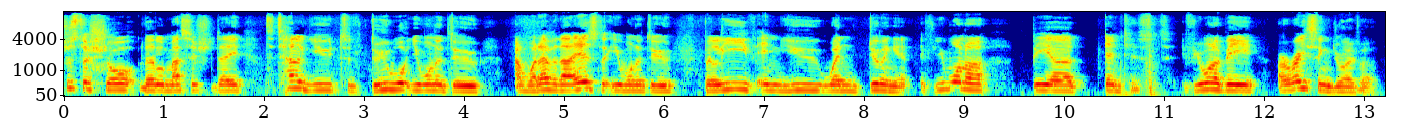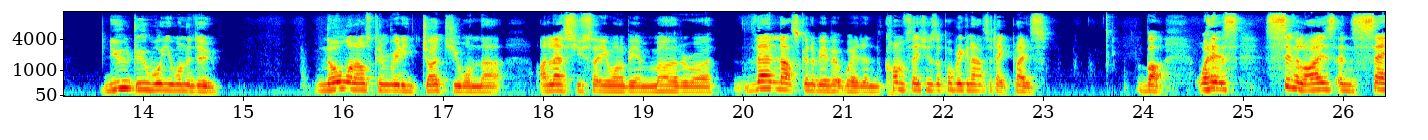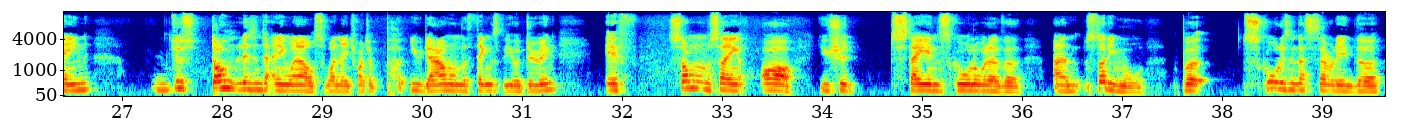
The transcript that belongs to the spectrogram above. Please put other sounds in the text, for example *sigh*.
just a short little message today to tell you to do what you want to do and whatever that is that you want to do, believe in you when doing it. If you want to be a dentist, if you want to be a racing driver, you do what you want to do. No one else can really judge you on that unless you say you want to be a murderer. Then that's going to be a bit weird, and conversations are probably going to have to take place. But when it's civilized and sane, just don't listen to anyone else when they try to put you down on the things that you're doing. If someone was saying, "Oh, you should stay in school or whatever and study more," but school isn't necessarily the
